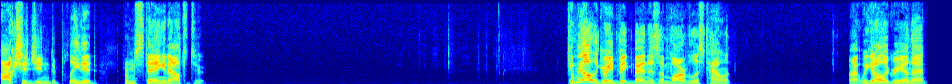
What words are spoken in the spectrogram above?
oxygen depleted from staying in altitude. Can we all agree Big Ben is a marvelous talent? Right, we can all agree on that.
